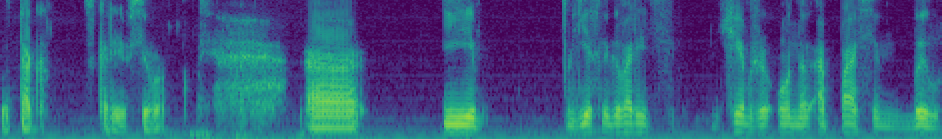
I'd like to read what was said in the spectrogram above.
Вот так, скорее всего. А, и если говорить, чем же он опасен был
